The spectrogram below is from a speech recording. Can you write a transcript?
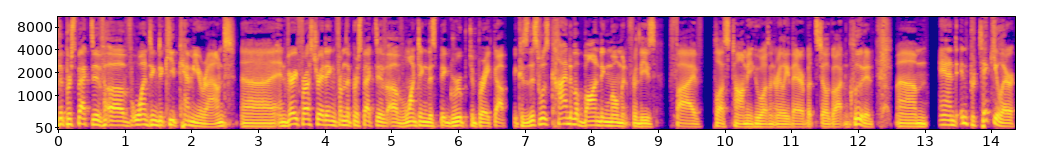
the perspective of wanting to keep Kemi around, uh, and very frustrating from the perspective of wanting this big group to break up because this was kind of a bonding moment for these five plus Tommy, who wasn't really there but still got included. Um, and in particular,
